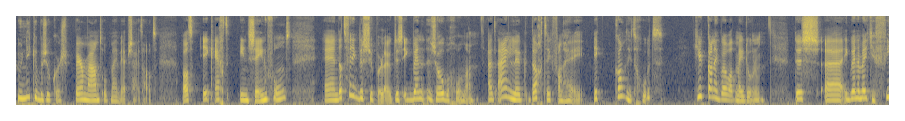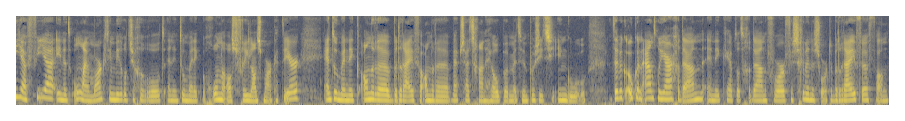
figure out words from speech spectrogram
unieke bezoekers per maand op mijn website had. Wat ik echt insane vond. En dat vind ik dus super leuk. Dus ik ben zo begonnen. Uiteindelijk dacht ik van hé, hey, ik kan dit goed hier kan ik wel wat mee doen. Dus uh, ik ben een beetje via via in het online marketingwereldje gerold. En toen ben ik begonnen als freelance marketeer. En toen ben ik andere bedrijven, andere websites gaan helpen met hun positie in Google. Dat heb ik ook een aantal jaar gedaan. En ik heb dat gedaan voor verschillende soorten bedrijven. Van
